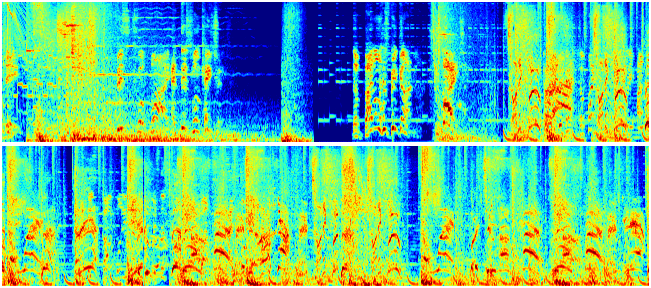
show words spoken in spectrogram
Fists will fly at this location! The battle has begun! Fight! Sonic Boom! Ah! The fight Sonic Boom! Away! Sonic Boom! Sonic Boom! Away! Two more! Two more!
